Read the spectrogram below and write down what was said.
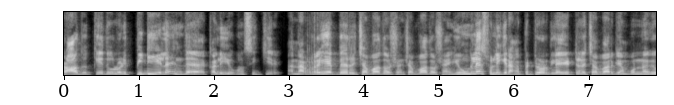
ராகு கேதுகளுடைய பிடியில இந்த கலியுகம் சிக்கியிருக்கு. நிறைய பேர் செவ்வாய் தோஷம் செவ்வாய் தோஷம் இவங்களே சொல்லிக்கிறாங்க. பெற்றோர்களே எட்டுல செவ்வாய் இருக்கு என் பொண்ணுக்கு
